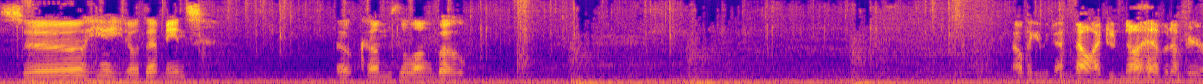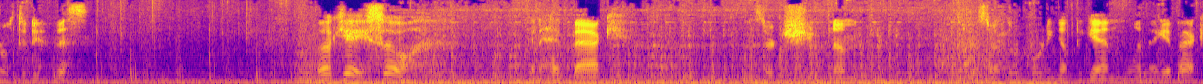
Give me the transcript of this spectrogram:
So, yeah, you know what that means? Out comes the longbow. I don't think it'd be bad. No, I do not have enough arrows to do this. Okay, so gonna head back, start shooting them, start the recording up again when I get back.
